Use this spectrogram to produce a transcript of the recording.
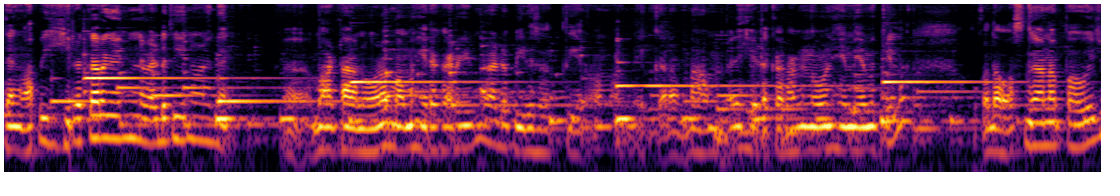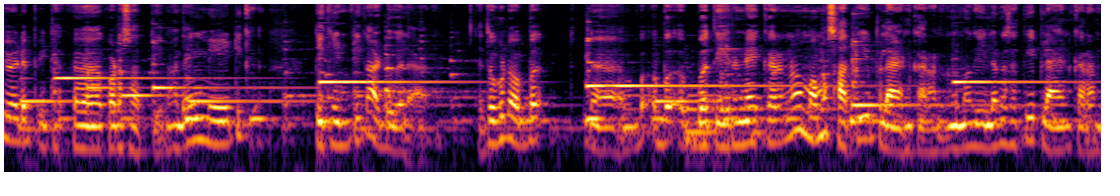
දැන් අපි හිර කරගන්න වැඩ තියෙනවන දැන්. මට අනුවන මම හිර කරන්න වැඩ පිරිසත් තියෙනවා. කරන්න හම හිට කරන්න ඕන හෙමම කියලා. දවස් ගාන පහවිච වැඩ පිට කොට සත්තිීම දැන් මේටික ටිකෙන්ටික අඩු වෙලා එතකොට ඔබ ඔබ තීරණය කරන ම සති පලෑන් කරන්න ම ඉලක සති පලෑන් කරන්න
